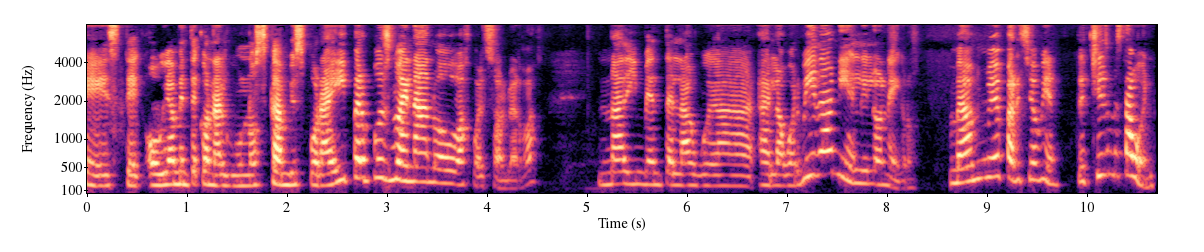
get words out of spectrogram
este, obviamente con algunos cambios por ahí, pero pues no hay nada nuevo bajo el sol, ¿verdad? Nadie inventa el agua, el agua hervida ni el hilo negro a mí me pareció bien. De chisme está bueno.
